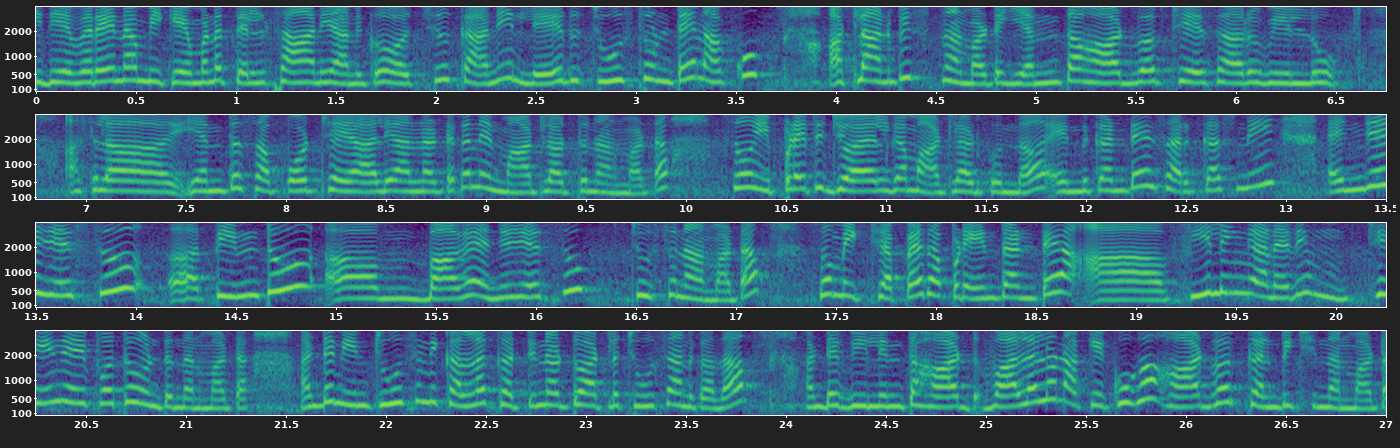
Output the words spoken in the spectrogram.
ఇది ఎవరైనా మీకు ఏమైనా తెలుసా అని అనుకోవచ్చు. కానీ లేదు చూస్తుంటే నాకు అట్లా అనిపిస్తుంది అనమాట ఎంత హార్డ్ వర్క్ చేశారు వీళ్ళు? అసలు ఎంత సపోర్ట్ చేయాలి అన్నట్టుగా నేను మాట్లాడుతున్నాను అనమాట సో ఇప్పుడైతే జాయల్గా మాట్లాడుకుందాం. ఎందుకంటే సర్కస్ని ఎంజాయ్ చేస్తూ తింటూ బాగా ఎంజాయ్ చేస్తూ చూస్తున్నాను అనమాట సో మీకు చెప్పేటప్పుడు ఏంటంటే ఆ ఫీలింగ్ అనేది చేంజ్ అయిపోతూ ఉంటుందన్నమాట. అంటే నేను చూసింది కళ్ళ కట్టినట్టు అట్లా చూశాను కదా. అంటే వీళ్ళు ఇంత హార్డ్ వాళ్ళలో నాకు ఎక్కువగా హార్డ్ వర్క్ కనిపించింది అనమాట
